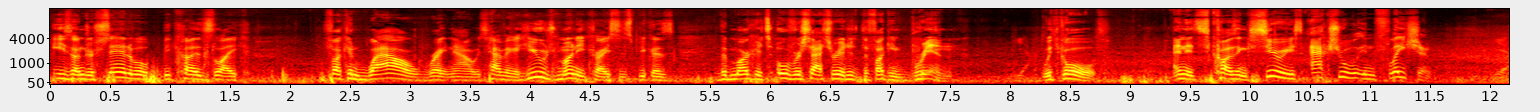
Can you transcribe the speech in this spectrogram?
is understandable because like fucking WoW right now is having a huge money crisis because the market's oversaturated to the fucking brim Yeah. with gold, and it's causing serious actual inflation. Yeah.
